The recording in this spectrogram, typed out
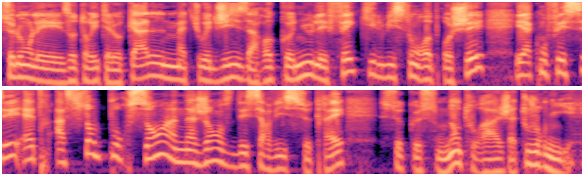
Selon les autorités locales, Matthew Edges a reconnu les faits qui lui sont reprochés et a confessé être à 100% un agence des services secrets, ce que son entourage a toujours nié.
